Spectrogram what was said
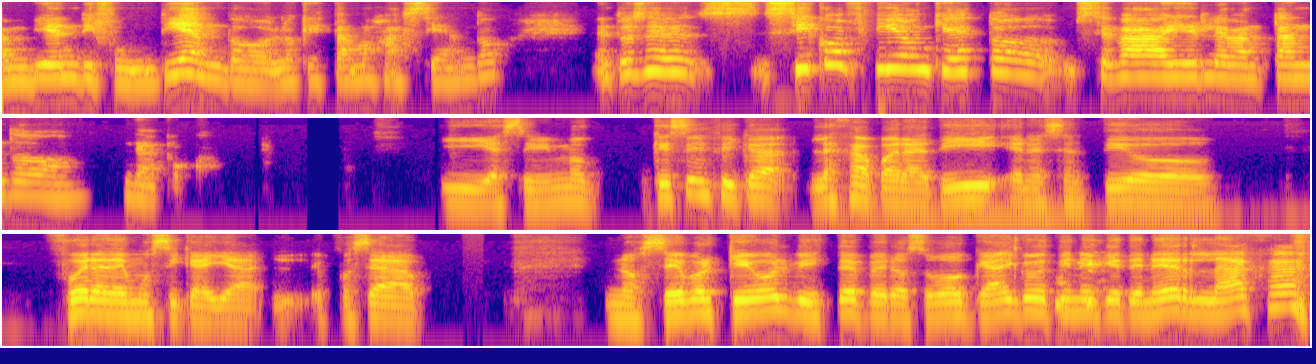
también difundiendo lo que estamos haciendo. Entonces, sí confío en que esto se va a ir levantando de a poco. Y asimismo, ¿qué significa Laja para ti en el sentido fuera de música ya? O sea, no sé por qué volviste, pero supongo que algo tiene que tener Laja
